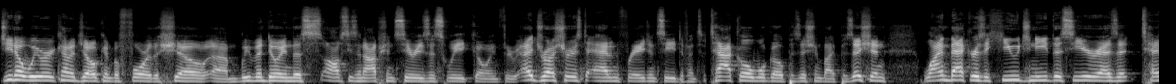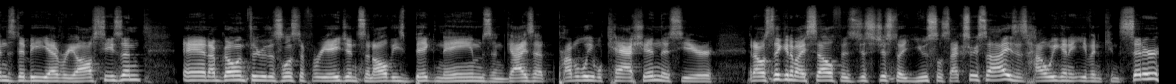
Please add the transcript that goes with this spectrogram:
Gino, we were kind of joking before the show. Um, we've been doing this offseason option series this week, going through edge rushers to add in free agency, defensive tackle. We'll go position by position. Linebacker is a huge need this year, as it tends to be every offseason. And I'm going through this list of free agents and all these big names and guys that probably will cash in this year. And I was thinking to myself, is just just a useless exercise? Is how are we going to even consider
